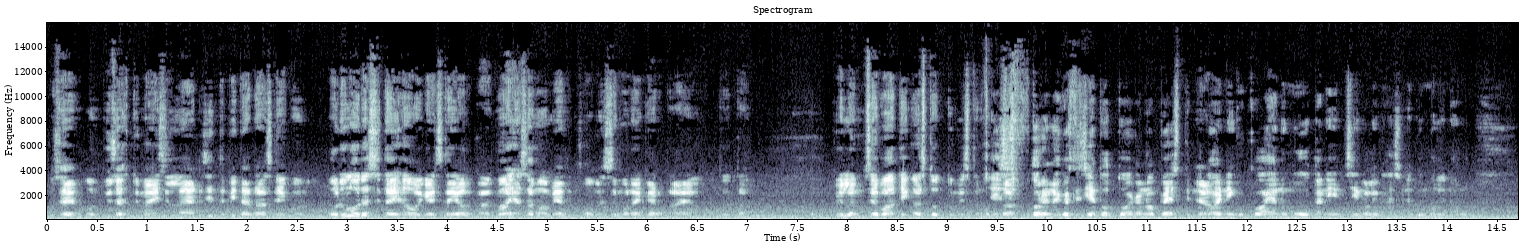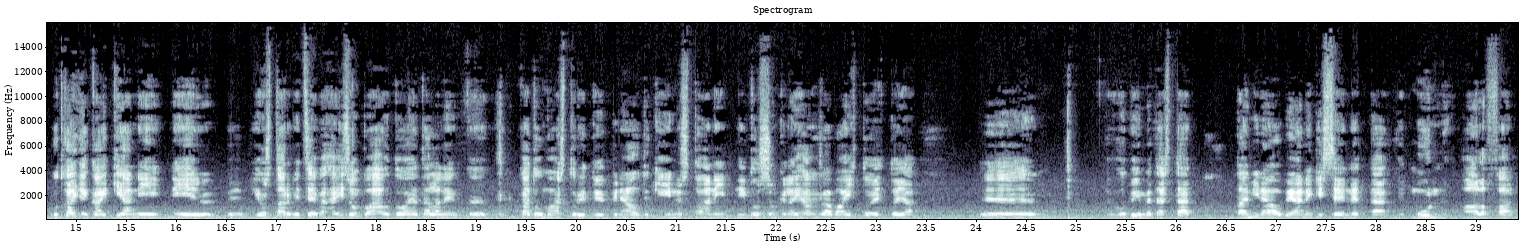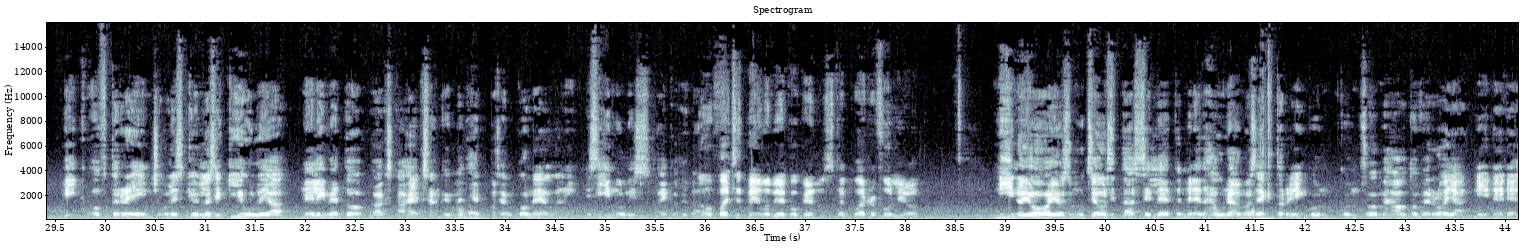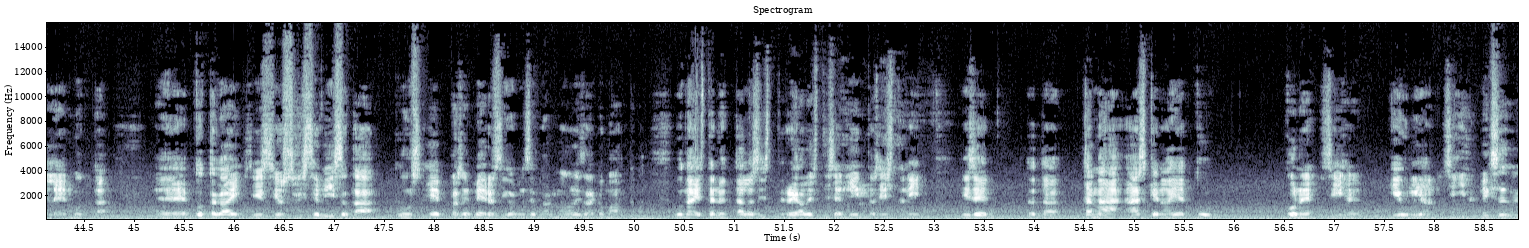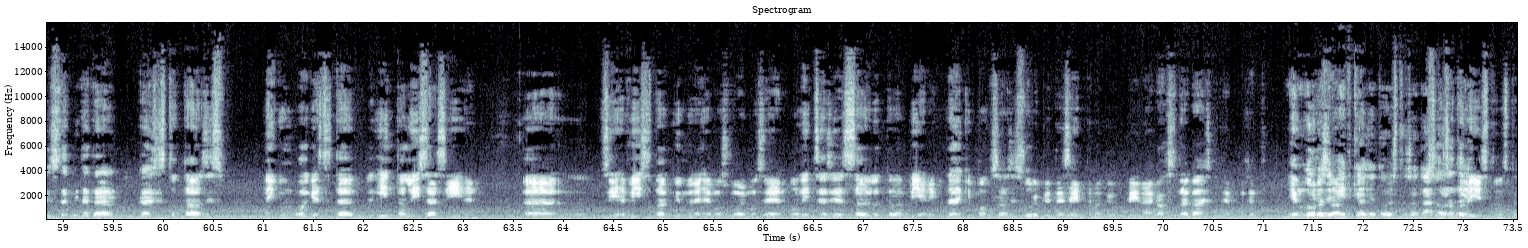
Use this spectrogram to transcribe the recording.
kun se on pysähtymäisillään, niin sitten pitää taas niin kuin, moduloida sitä ihan oikein sitä jalkaa. Mä oon ihan samaa mieltä, että huomasin sen monen kertaan. Ja, kyllä, se vaatii myös tottumista. Mutta, Ja siis todennäköisesti siihen tottuu aika nopeasti, mutta noin niin kun on ajanut muuta, niin siinä oli vähän sellainen kummallinen ollut. Mutta kaiken kaikkiaan, niin, niin, jos tarvitsee vähän isompaa autoa ja tällainen katumaasturityyppinen auto kiinnostaa, niin, niin tuossa on kyllä ihan hyvä vaihtoehto. Ja, ö, opimme tästä, tai minä opin ainakin sen, että, mun Alfa Pick of the Range olisi kyllä se Giulia neliveto 280 heppasella koneella, niin, niin siinä olisi aika hyvä. no, paitsi, että meillä on vielä kokeiltu sitä Quadrifolioa. Niin, no joo, jos, mutta se on sitten taas silleen, että menee tähän unelmasektoriin, kun, kun Suomen autovero ja niin edelleen, mutta e, totta kai, siis jos se 500 plus heppasen versio, niin se varmaan olisi aika mahtava. Mutta näistä nyt tällaisista realistisen hintaisista, niin, niin se, tota, tämä äsken ajettu kone siihen Giuliaan siinä. Eikö se, se mitä tää, tää siis, tota, siis niin kuin oikeasti tämä hinta lisä siihen, ää, siihen 510 hevosvoimaiseen on itse asiassa yllättävän pieni, kun nämäkin maksaa siis suurin piirtein 70, nämä 280 heppaset. Niin, mutta on se pitkälti toista sataa Se on tonnia. 115.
